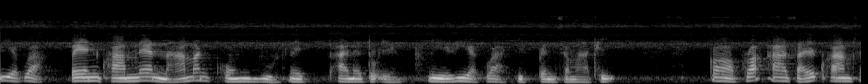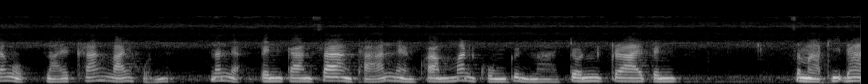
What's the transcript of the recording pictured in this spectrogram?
เรียกว่าเป็นความแน่นหนามั่นคงอยู่ในภายในตัวเอง นี่เรียกว่าจิตเป็นสมาธิ ก็เพราะอาศัยความสงบหลายครั้งหลายหน นั่นแหละเป็นการสร้างฐานแห่งความมั่นคงขึ้นมา จนกลายเป็น สมาธิได้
